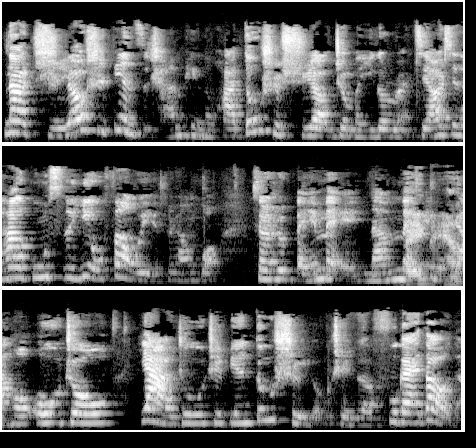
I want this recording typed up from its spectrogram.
那只要是电子产品的话，都是需要这么一个软件，而且它的公司的业务范围也非常广，像是北美、南美，美啊然后欧洲、亚洲这边都是有这个覆盖到的。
